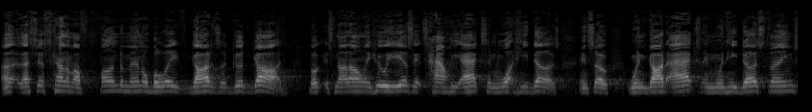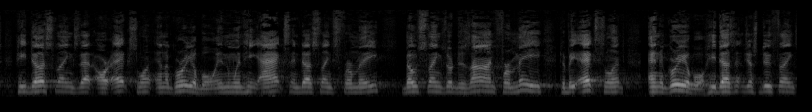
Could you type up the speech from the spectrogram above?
Uh, that's just kind of a fundamental belief. God is a good God, but it's not only who He is, it's how He acts and what He does. And so when God acts and when He does things, He does things that are excellent and agreeable. And when He acts and does things for me, those things are designed for me to be excellent and agreeable. He doesn't just do things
